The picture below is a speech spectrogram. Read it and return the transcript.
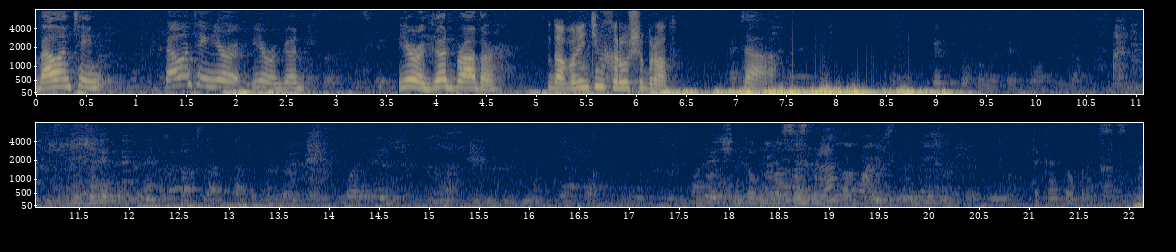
Valentine, Valentine, you're you're a good you're a good brother. Да, Валентин хороший брат. Да. Очень добрая сестра. Такая добрая сестра.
